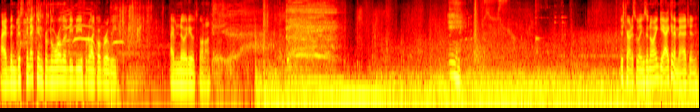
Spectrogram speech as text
I've been disconnected from the world of DBD for like over a week. I have no idea what's going on. Just trying to swing is annoying? Yeah, I can imagine.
